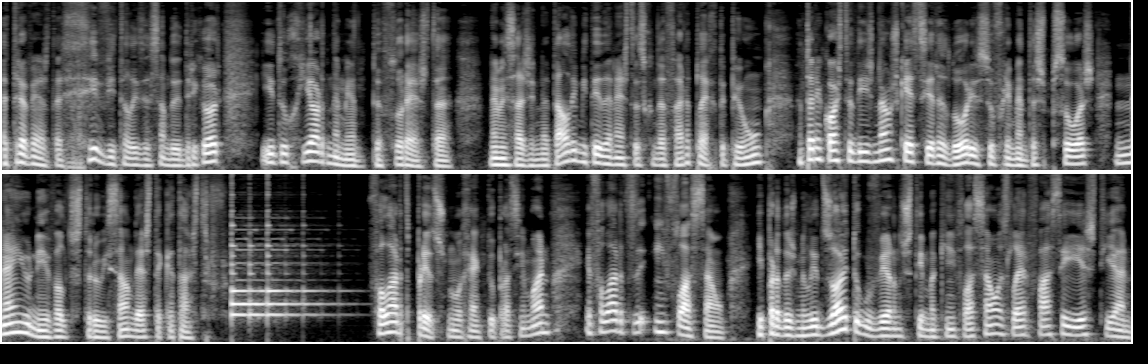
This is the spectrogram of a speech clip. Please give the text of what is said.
através da revitalização do interior e do reordenamento da floresta. Na mensagem Natal, emitida nesta segunda-feira pela RTP1, António Costa diz não esquecer a dor e o sofrimento das pessoas, nem o nível de destruição desta catástrofe. Falar de preços no arranque do próximo ano é falar de inflação. E para 2018, o governo estima que a inflação acelere face a este ano.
